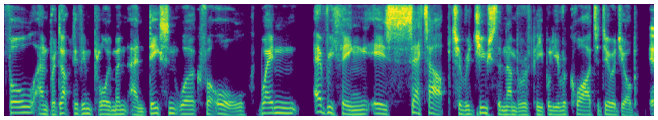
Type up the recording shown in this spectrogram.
full and productive employment and decent work for all, when everything is set up to reduce the number of people you require to do a job. Uh,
